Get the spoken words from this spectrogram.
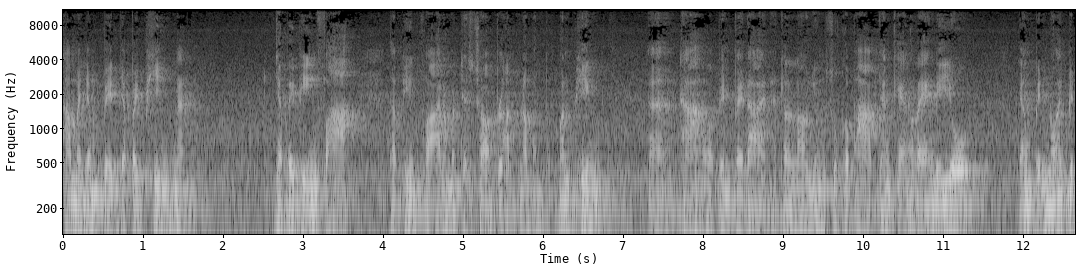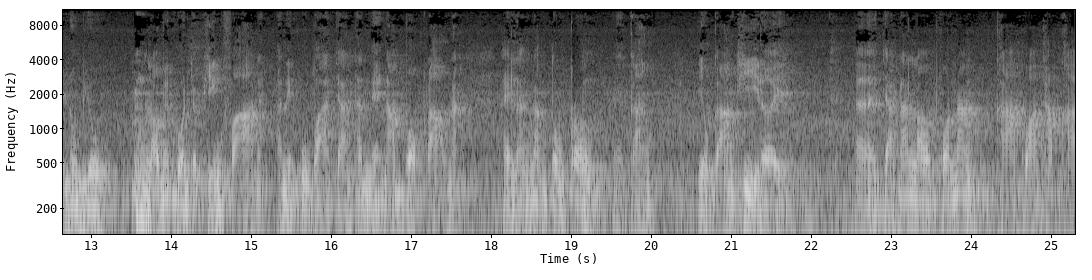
ถ้าไม่จำเป็นอย่าไปพิงนะอย่าไปพิงฝา ถ้าพิงฝาแล้วมันจะชอบหลับนะมันมันพิงถ้าว่าเป็นไปได้นะถ้าเรายังสุขภาพยังแข็งแรงดีโย ยังเป็นน้อยเป็นนมโย เราไม่ควรจะพิงฝาเนะี่ยอันนี้ครูบาอาจารย์ท่านแนะนำบอกกล่าวนะให้นั่งนั่งตรงตรงกลางเดี่ยวกลางที่เลยจากนั้นเราพอนั่งขาขวาทับขา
